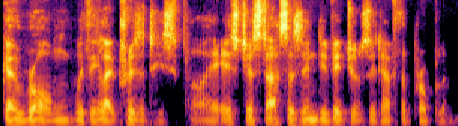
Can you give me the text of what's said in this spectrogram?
go wrong with the electricity supply. It's just us as individuals that have the problem.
